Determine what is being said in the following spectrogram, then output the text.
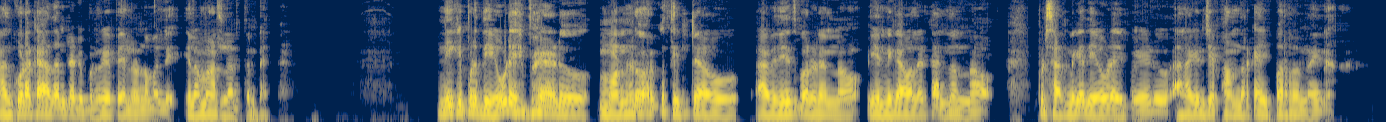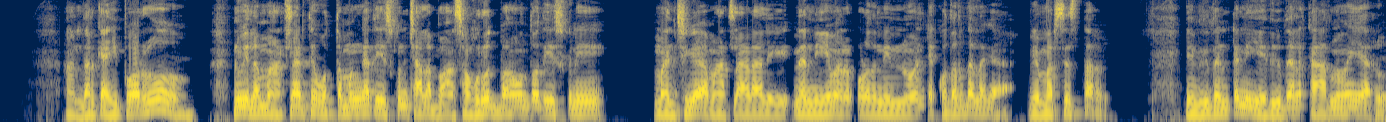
అది కూడా కాదంటాడు ఇప్పుడు రేపు ఎల్లుండ మళ్ళీ ఇలా మాట్లాడుతుంటే. నీకు ఇప్పుడు దేవుడు అయిపోయాడు మొన్నటి వరకు తిట్టావు అవినీతి పరుడు అన్నావు ఎన్ని కావాలంటే అన్ని అన్నావు. ఇప్పుడు సడన్గా దేవుడు అయిపోయాడు అలాగే చెప్పి అందరికి అయిపోరు నాయన. అందరికీ అయిపోరు. నువ్వు ఇలా మాట్లాడితే ఉత్తమంగా తీసుకుని చాలా బా సహృద్భావంతో తీసుకుని మంచిగా మాట్లాడాలి. నన్ను ఏమనకూడదు నిన్ను అంటే కుదరదు అలాగా విమర్శిస్తారు. ఎందుకంటే నీ ఎదుగుదల కారణమయ్యారు.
